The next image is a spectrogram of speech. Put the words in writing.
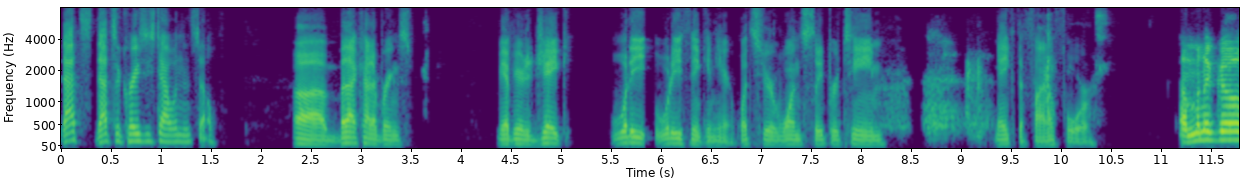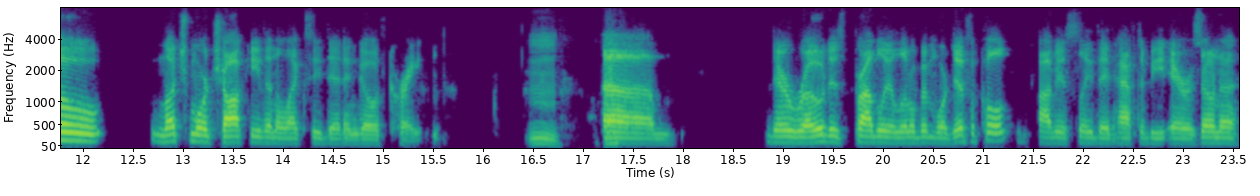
that's that's a crazy stat in itself. Uh, but that kind of brings me up here to Jake. What are you what are you thinking here? What's your one sleeper team make the final four? I'm gonna go much more chalky than Alexi did and go with Creighton. Mm, okay. Um, their road is probably a little bit more difficult. Obviously, they'd have to beat Arizona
